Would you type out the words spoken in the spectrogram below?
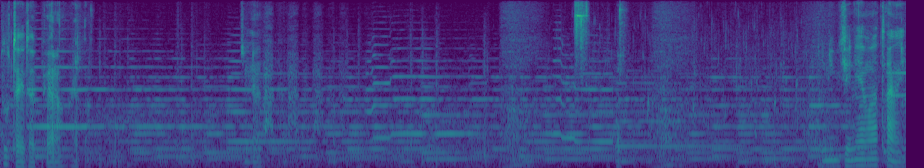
Tutaj dopiero chyba. Nigdzie nie ma tej.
